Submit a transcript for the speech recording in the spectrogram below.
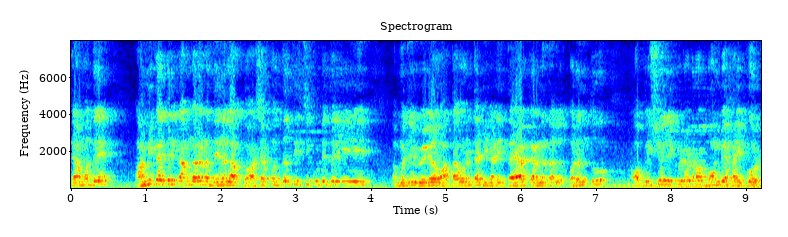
त्यामध्ये आम्ही काहीतरी कामगारांना देणं लागतो. अशा पद्धतीची कुठेतरी म्हणजे वेगळं वातावरण त्या ठिकाणी तयार करण्यात आलं. परंतु official liquidator of Bombay high court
